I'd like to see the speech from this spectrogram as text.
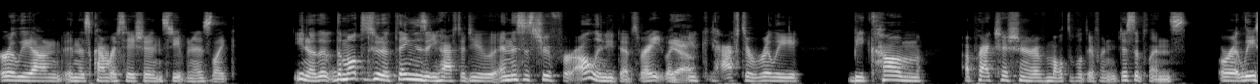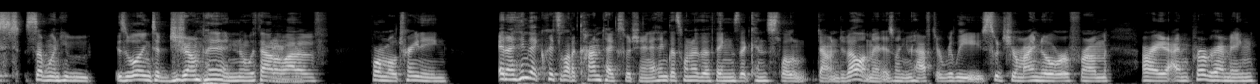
early on in this conversation, Stephen, is like, you know, the, the multitude of things that you have to do. And this is true for all indie devs, right? Like Yeah. you have to really become a practitioner of multiple different disciplines, or at least someone who is willing to jump in without a lot mm-hmm. of formal training. And I think that creates a lot of context switching. I think that's one of the things that can slow down development is when you have to really switch your mind over from, all right, I'm programming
